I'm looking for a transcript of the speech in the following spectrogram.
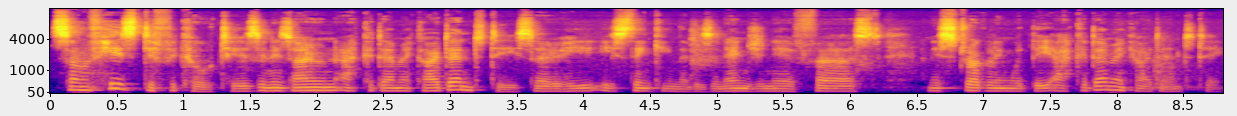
some of his difficulties in his own academic identity. So he, he's thinking that he's an engineer first, and he's struggling with the academic identity.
